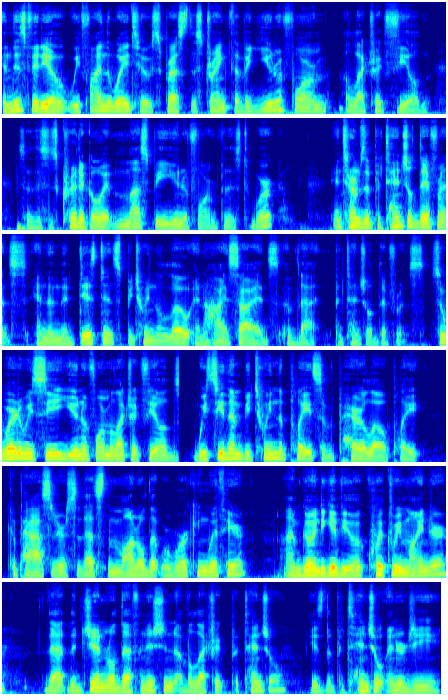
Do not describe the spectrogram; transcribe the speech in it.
In this video, we find the way to express the strength of a uniform electric field. So this is critical, it must be uniform for this to work. In terms of potential difference, and then the distance between the low and high sides of that potential difference. So where do we see uniform electric fields? We see them between the plates of a parallel plate capacitor. So that's the model that we're working with here. I'm going to give you a quick reminder that the general definition of electric potential is the potential energy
